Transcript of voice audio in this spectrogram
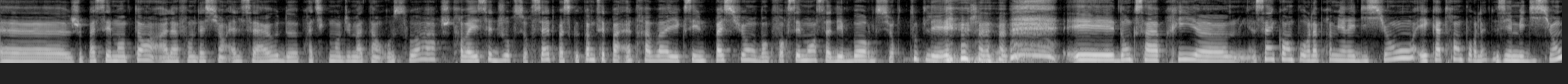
Euh, je passais mon temps à la Fondation El Saoud pratiquement du matin au soir. Je travaillais 7 jours sur 7 parce que comme c'est pas un travail et que c'est une passion, donc forcément ça déborde sur toutes les... et donc ça a pris 5 euh, ans pour la première édition et 4 ans pour la deuxième édition.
